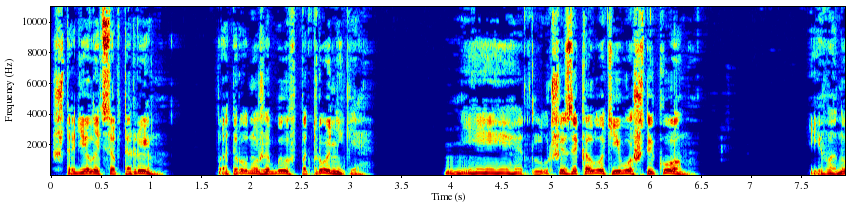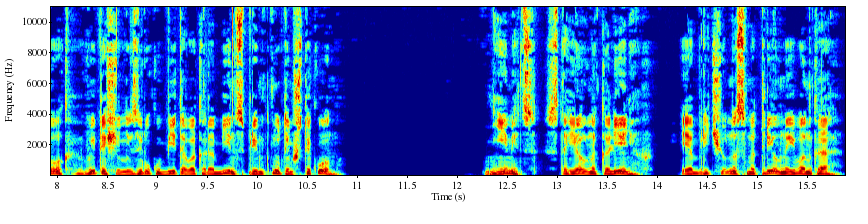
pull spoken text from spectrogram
что делать со вторым. Патрон уже был в патроннике. Нет, лучше заколоть его штыком. Иванок вытащил из рук убитого карабин с примкнутым штыком. Немец стоял на коленях и обреченно смотрел на Иванка.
